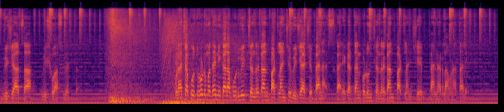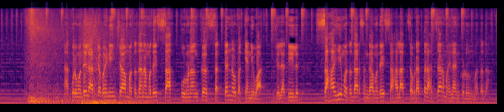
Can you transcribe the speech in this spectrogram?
विजयाचा विश्वास व्यक्त. पुण्याच्या कोथरूडमध्ये निकालापूर्वी चंद्रकांत पाटलांचे विजयाचे बॅनर्स कार्यकर्त्यांकडून चंद्रकांत पाटलांचे बॅनर लावण्यात आले. नागपूरमध्ये लाडक्या बहिणींच्या मतदानामध्ये सात पूर्णांक सत्त्याण्णव टक्क्यांनी वाढ जिल्ह्यातील सहाही मतदारसंघामध्ये सहा लाख चौऱ्याहत्तर हजार महिलांकडून मतदान.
